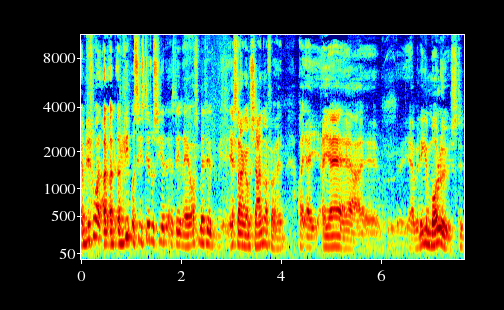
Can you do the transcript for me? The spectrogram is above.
Jamen det tror jeg, og, og, og lige præcis det, du siger der, Sten, er jeg også med til, jeg snakker om genre førhen, og jeg, og jeg er, øh, jeg er vel ikke målløs, det,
